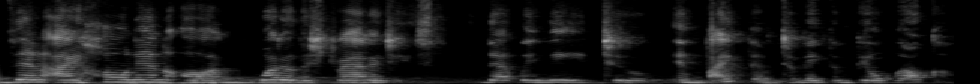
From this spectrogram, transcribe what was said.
then I hone in on what are the strategies that we need to invite them to make them feel welcome.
